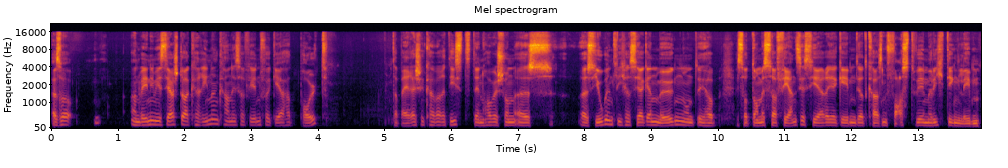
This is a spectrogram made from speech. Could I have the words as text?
Also an wen ich mich sehr stark erinnern kann, ist auf jeden Fall Gerhard Polt, der bayerische Kabarettist. Den habe ich schon als, als Jugendlicher sehr gern mögen und ich hab, es hat damals so eine Fernsehserie gegeben, die hat geheißen Fast wie im richtigen Leben.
